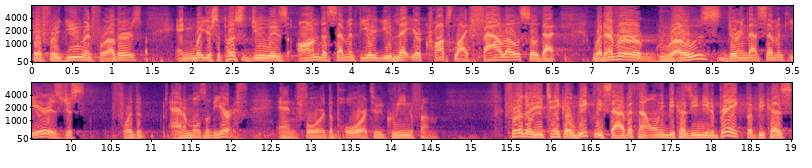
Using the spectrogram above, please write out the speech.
both for you and for others. And what you're supposed to do is on the seventh year, you let your crops lie fallow so that whatever grows during that seventh year is just for the animals of the earth and for the poor to glean from. Further, you take a weekly Sabbath not only because you need a break, but because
